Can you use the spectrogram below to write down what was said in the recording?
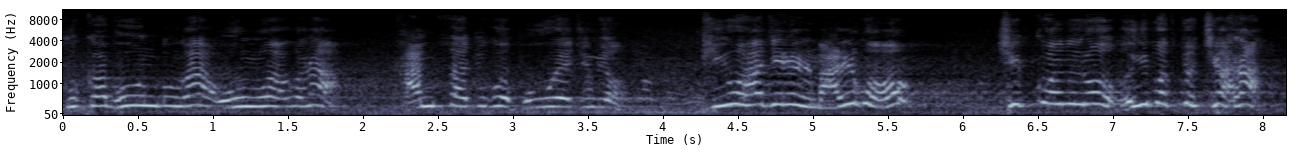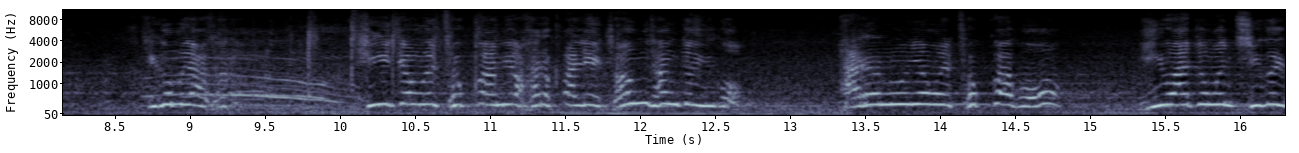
국가보훈부가 옹호하거나 감싸주고 보호해주며 비호하지를 말고 직권으로 의법 조치하라. 지금의 와서는 시정을 촉구하며 하루빨리 정상적이고 바른 운영을 촉구하고 이화종은 직을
